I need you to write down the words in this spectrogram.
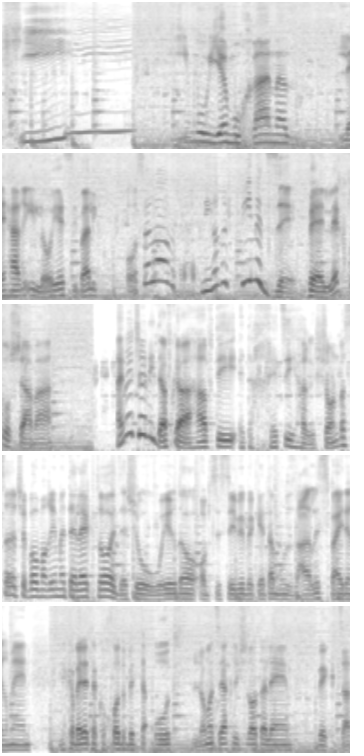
כי... אם הוא יהיה מוכן אז להארי לא יהיה סיבה לכעוס עליו? אני לא מבין את זה. ואלקטרו שמה... האמת שאני דווקא אהבתי את החצי הראשון בסרט שבו מראים את אלקטרו, את זה שהוא ווירדו, אובססיבי בקטע מוזר לספיידרמן, מקבל את הכוחות בטעות, לא מצליח לשלוט עליהם, וקצת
